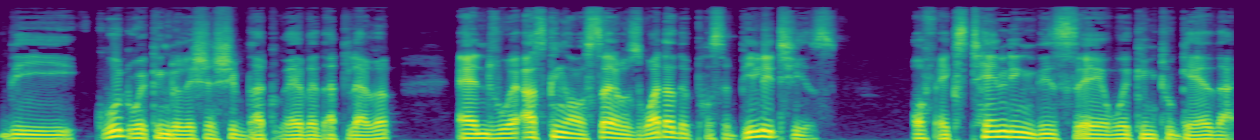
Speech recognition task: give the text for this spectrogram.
the good working relationship that we have at that level. And we're asking ourselves, what are the possibilities of extending this uh, working together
